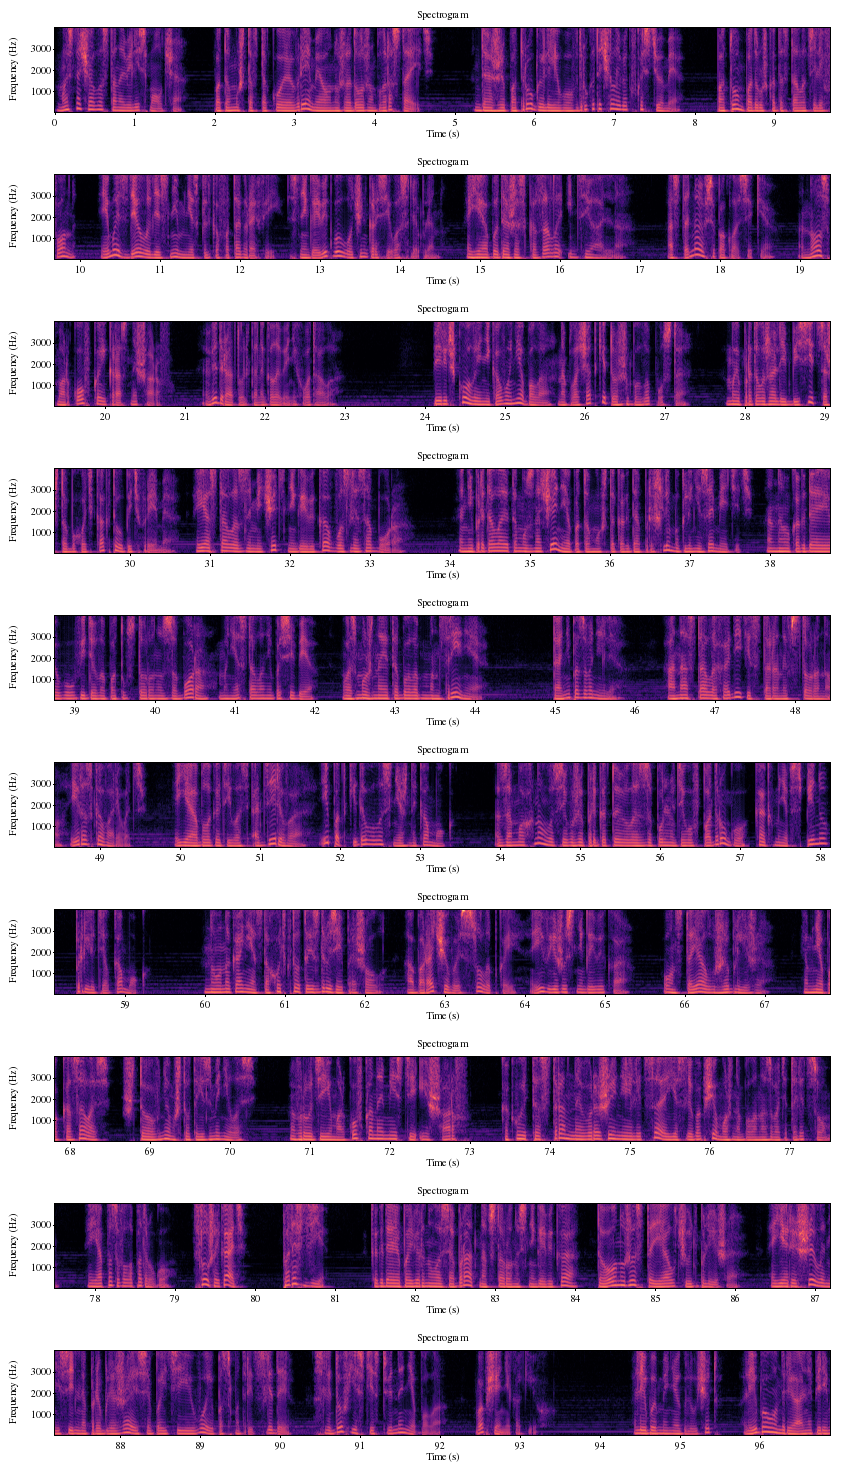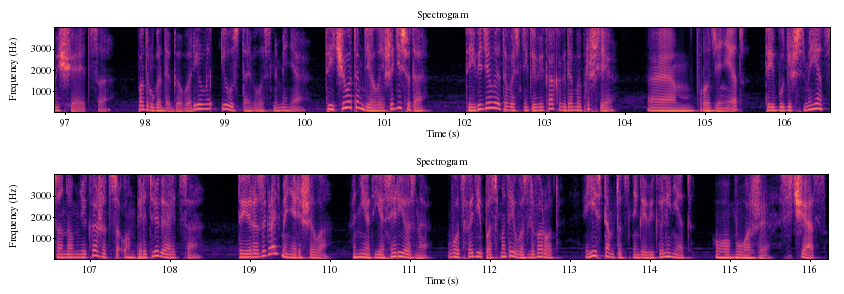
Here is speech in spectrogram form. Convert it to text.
Мы сначала остановились молча, потому что в такое время он уже должен был растаять. Даже потрогали его, вдруг это человек в костюме. Потом подружка достала телефон, и мы сделали с ним несколько фотографий. Снеговик был очень красиво слеплен. Я бы даже сказала идеально. Остальное все по классике. Нос, морковка и красный шарф. Ведра только на голове не хватало. Перед школой никого не было, на площадке тоже было пусто. Мы продолжали беситься, чтобы хоть как-то убить время. Я стала замечать снеговика возле забора. Не придала этому значения, потому что когда пришли, могли не заметить. Но когда я его увидела по ту сторону забора, мне стало не по себе. Возможно, это было обман зрения. Тане позвонили. Она стала ходить из стороны в сторону и разговаривать. Я облокотилась от дерева и подкидывала снежный комок. Замахнулась и уже приготовилась запульнуть его в подругу, как мне в спину прилетел комок. Ну, наконец-то, хоть кто-то из друзей пришел. Оборачиваюсь с улыбкой и вижу снеговика. Он стоял уже ближе. И мне показалось, что в нем что-то изменилось. Вроде и морковка на месте, и шарф, Какое-то странное выражение лица, если вообще можно было назвать это лицом. Я позвала подругу. «Слушай, Кать, подожди!» Когда я повернулась обратно в сторону снеговика, то он уже стоял чуть ближе. Я решила, не сильно приближаясь, обойти его и посмотреть следы. Следов, естественно, не было. Вообще никаких. Либо меня глючит, либо он реально перемещается. Подруга договорила и уставилась на меня. «Ты чего там делаешь? Иди сюда!» Ты видел этого снеговика, когда мы пришли? Эм, вроде нет. Ты будешь смеяться, но мне кажется, он передвигается. Ты разыграть меня решила? Нет, я серьезно. Вот, сходи, посмотри возле ворот. Есть там тот снеговик или нет? О боже, сейчас.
